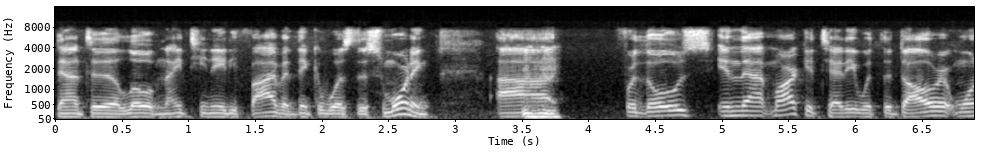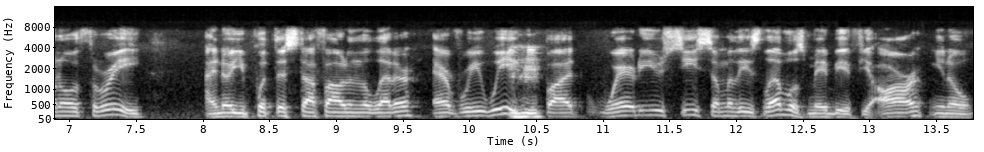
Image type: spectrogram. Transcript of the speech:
down to a low of 1985, I think it was this morning. Uh, For those in that market, Teddy, with the dollar at 103, I know you put this stuff out in the letter every week, but where do you see some of these levels? Maybe if you are, you know,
